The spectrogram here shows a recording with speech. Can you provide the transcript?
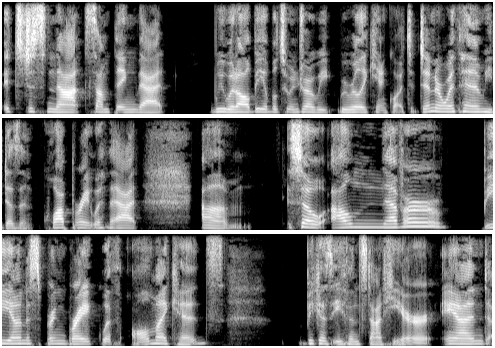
it's just not something that we would all be able to enjoy. We, we really can't go out to dinner with him. He doesn't cooperate with that. Um, so I'll never be on a spring break with all my kids because Ethan's not here. And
